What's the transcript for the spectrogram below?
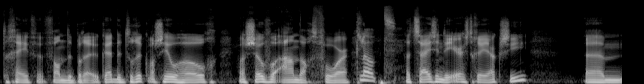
te geven van de breuk. Hè. De druk was heel hoog, er was zoveel aandacht voor. Klopt. Dat zei ze in de eerste reactie. Ehm, eh,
